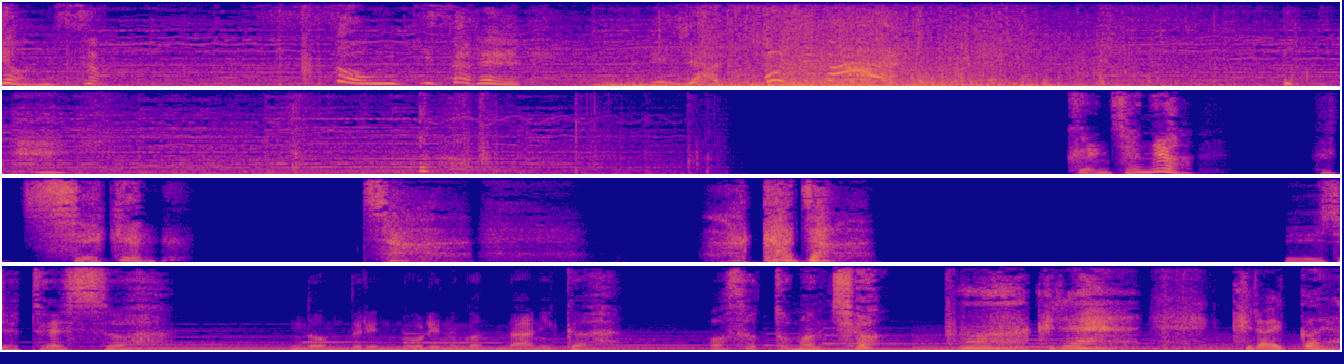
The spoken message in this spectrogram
연습 성기사를 얕보지 마! 괜찮냐? 제길 자, 가자. 이제 됐어. 놈들이 노리는 건 나니까 어서 도망쳐. 아, 그래. 그럴 거야.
